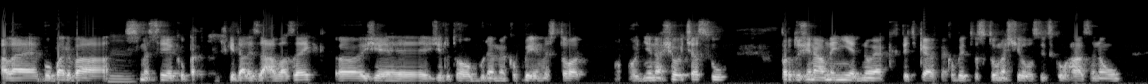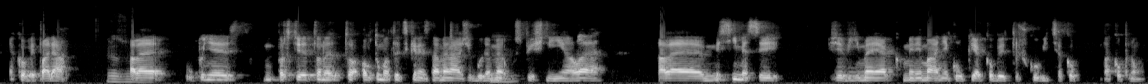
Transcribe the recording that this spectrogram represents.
ale oba dva hmm. jsme si jako prakticky dali závazek, eh, že, že do toho budeme jakoby investovat hodně našeho času, protože nám není jedno, jak teďka jakoby to s tou naší lovostickou házenou jako vypadá. Rozumím. Ale úplně prostě to, ne, to automaticky neznamená, že budeme hmm. úspěšní, ale, ale myslíme si, že víme, jak minimálně kluky jakoby trošku víc jako nakopnout.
